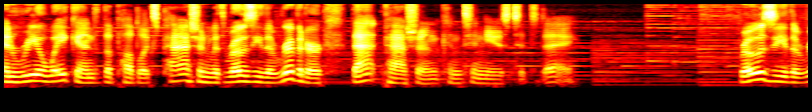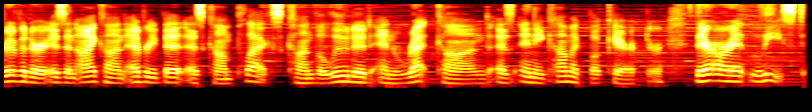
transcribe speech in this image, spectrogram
and reawakened the public's passion with Rosie the Riveter. That passion continues to today. Rosie the Riveter is an icon every bit as complex, convoluted, and retconned as any comic book character. There are at least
